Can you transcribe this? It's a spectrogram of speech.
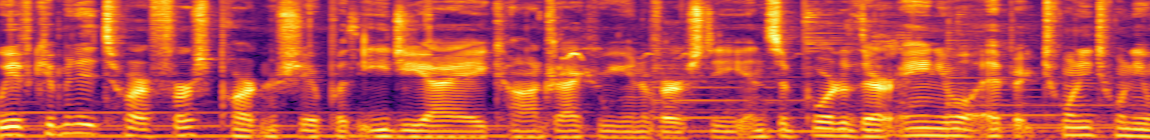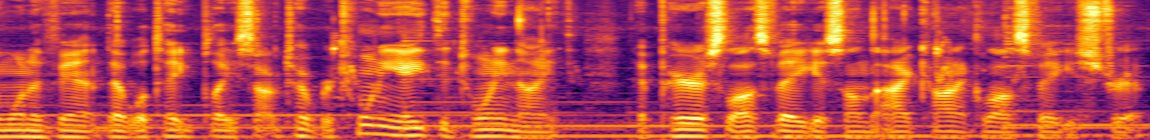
We have committed to our first partnership with EGIA Contractor University in support of their annual Epic 2021 event that will take place October 28th and 29th at Paris, Las Vegas on the iconic Las Vegas Strip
